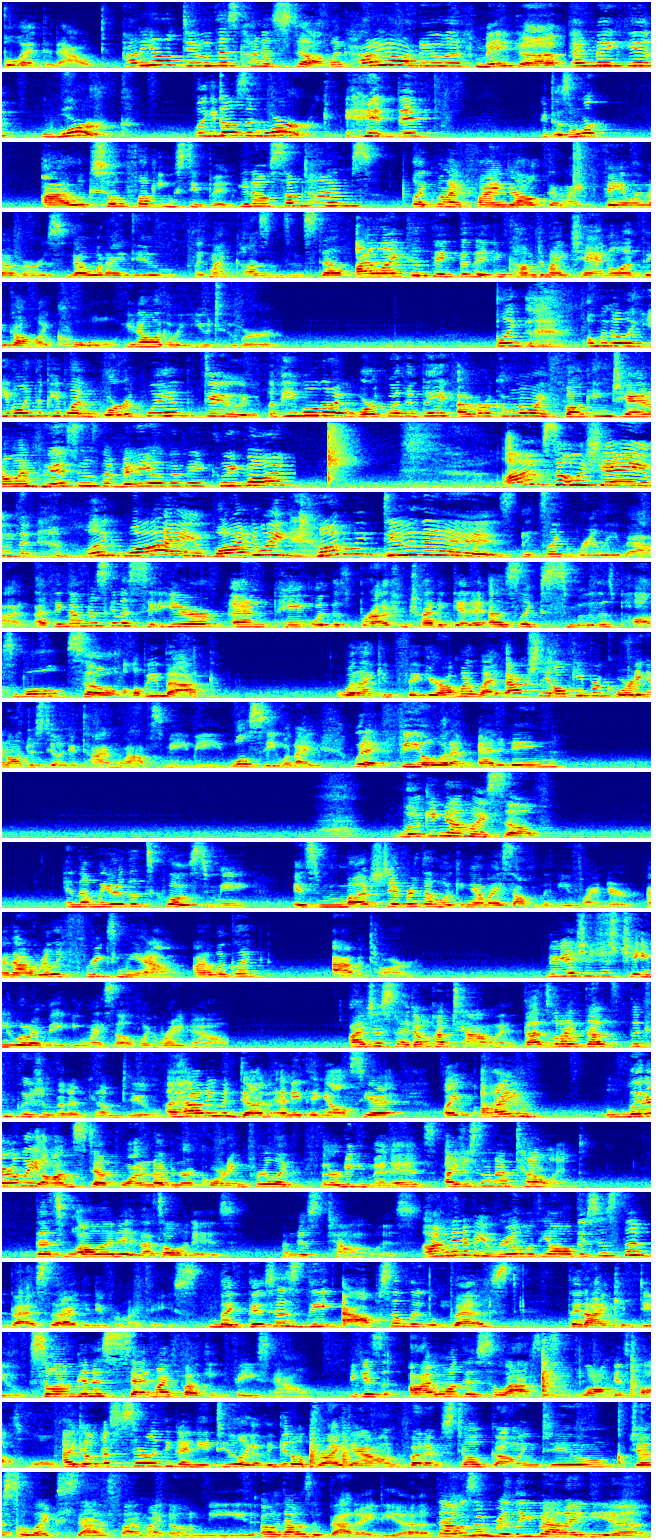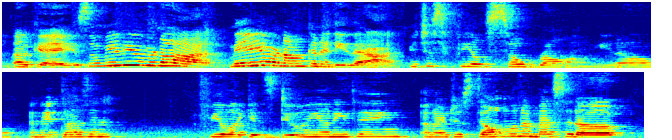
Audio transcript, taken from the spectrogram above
blend it out. How do y'all do this kind of stuff? Like how do y'all do this makeup and make it work? Like it doesn't work. It, it, it doesn't work. I look so fucking stupid. You know, sometimes like when I find out that my family members know what I do, like my cousins and stuff, I like to think that they can come to my channel and think I'm like cool, you know, like I'm a YouTuber. Like, oh my god, like even like the people I work with, dude, the people that I work with, if they ever come to my fucking channel and this is the video that they click on, I'm so ashamed. Like, why? Why do I, why do I do this? It's like really bad. I think I'm just gonna sit here and paint with this brush and try to get it as like smooth as possible. So I'll be back when I can figure out my life. Actually, I'll keep recording and I'll just do like a time lapse maybe. We'll see what I, what I feel when I'm editing. Looking at myself in the mirror that's close to me is much different than looking at myself in the viewfinder. And that really freaked me out. I look like Avatar. Maybe I should just change what I'm making myself like right now. I just, I don't have talent. That's what I've, that's the conclusion that I've come to. I haven't even done anything else yet. Like I'm literally on step one and I've been recording for like 30 minutes. I just don't have talent. That's all it is. That's all it is. I'm just talentless. I'm gonna be real with y'all. This is the best that I can do for my face. Like, this is the absolute best that I can do. So I'm gonna set my fucking face now because I want this to last as long as possible. I don't necessarily think I need to, like I think it'll dry down, but I'm still going to just to like satisfy my own need. Oh, that was a bad idea. That was a really bad idea. Okay, so maybe we're not, maybe we're not gonna do that. It just feels so wrong, you know? And it doesn't feel like it's doing anything and I just don't want to mess it up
